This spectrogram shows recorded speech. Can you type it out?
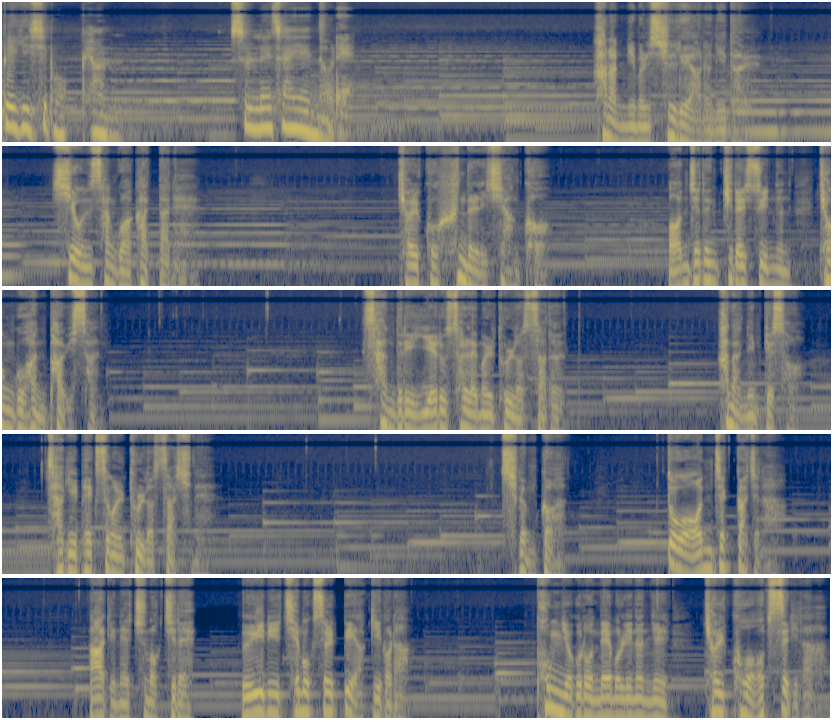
125편. 순례자의 노래. 하나님을 신뢰하는 이들. 시온 산과 같다네 결코 흔들리지 않고 언제든 기댈 수 있는 견고한 바위산. 산들이 예루살렘을 둘러싸듯 하나님께서 자기 백성을 둘러싸시네 지금껏 또 언제까지나 악인의 주먹질에 의인이 제 몫을 빼앗기거나 폭력으로 내몰리는 일 결코 없으리라.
